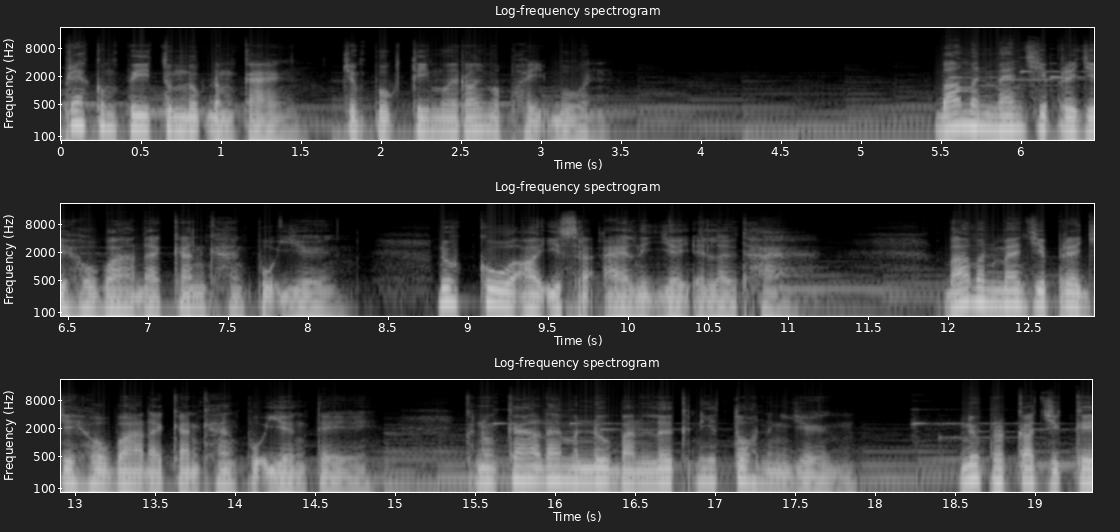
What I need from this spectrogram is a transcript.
ព្រះគម្ពីរទំនុកដំកើងជំពូកទី124 បើមិនមែនជាព្រះយេហូវ៉ាដែលកាន់ខាងពួកយើង នោះគួរឲ្យអ៊ីស្រាអែលនិយាយឥឡូវថា បើមិនមែនជាព្រះយេហូវ៉ាដែលកាន់ខាងពួកយើងទេ ក្នុងកាលដែលមនុស្សបានលើកគ្នាទាស់នឹងយើងនោះប្រកាសជាគេ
